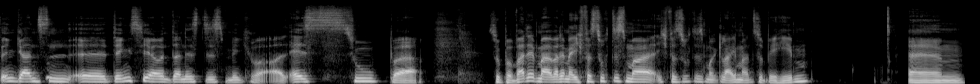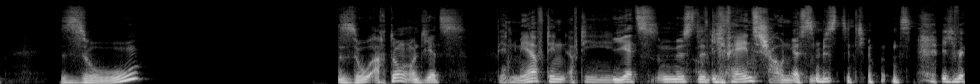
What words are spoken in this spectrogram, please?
den ganzen äh, Dings hier und dann ist das Mikro aus. Es ist super. Super. Warte mal, warte mal, ich versuche das mal, ich versuche das mal gleich mal zu beheben. Ähm, so. So, Achtung, und jetzt, Wir hätten mehr auf, den, auf die, jetzt müsstet die ihr Fans schauen Jetzt müssen. müsstet ihr uns. Ich will,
